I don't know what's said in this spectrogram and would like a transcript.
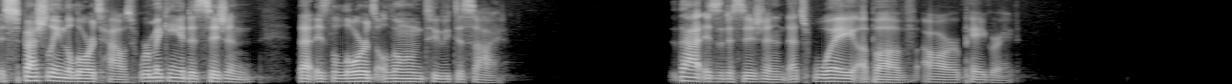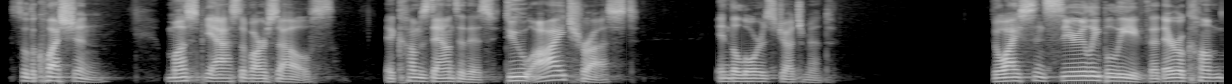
especially in the Lord's house, we're making a decision that is the Lord's alone to decide. That is a decision that's way above our pay grade. So the question must be asked of ourselves. It comes down to this Do I trust in the Lord's judgment? Do I sincerely believe that there will come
